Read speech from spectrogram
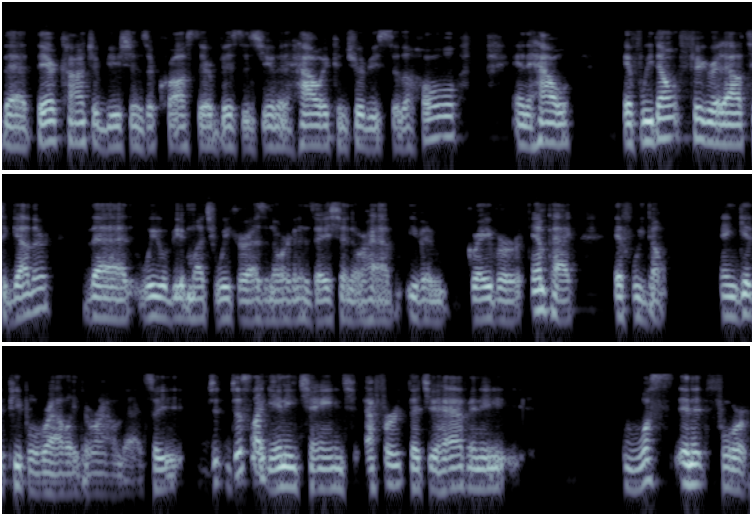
that their contributions across their business unit, how it contributes to the whole, and how, if we don't figure it out together, that we would be much weaker as an organization or have even graver impact if we don't and get people rallied around that. So you, j- just like any change effort that you have, any what's in it for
